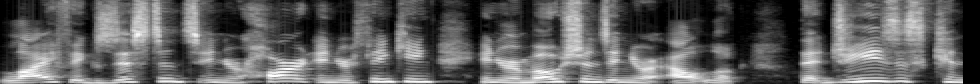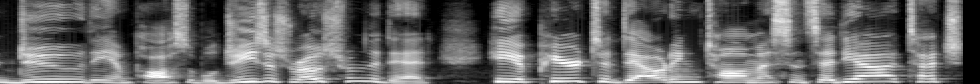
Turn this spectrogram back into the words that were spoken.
life, existence in your heart, in your thinking, in your emotions, in your outlook that Jesus can do the impossible. Jesus rose from the dead. He appeared to doubting Thomas and said, "Yeah, touch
